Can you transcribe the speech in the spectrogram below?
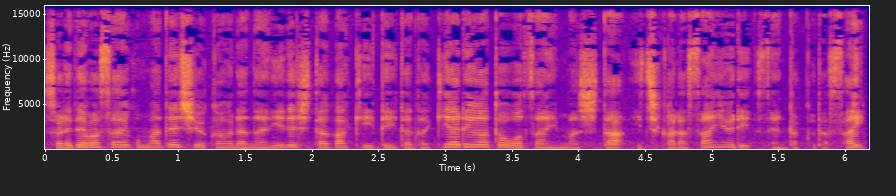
それでは最後まで週刊占いでしたが、聞いていただきありがとうございました。1から3より選択ください。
